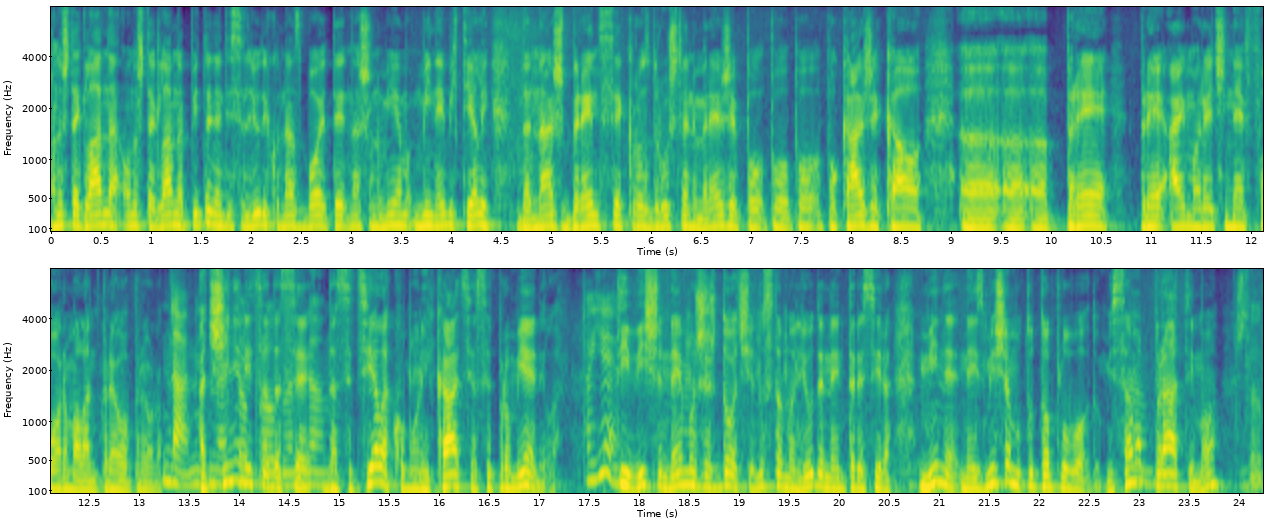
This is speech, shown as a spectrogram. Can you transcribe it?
ono što je glavna, ono što je glavna pitanja gdje se ljudi kod nas boje te, naš, ono, mi, mi ne bi htjeli da naš brand se kroz društvene mreže po, po, po, pokaže kao uh, uh, pre pre, ajmo reći, neformalan, pre ovo, pre ono. Da, A činjenica da, se, da. da se cijela komunikacija se promijenila. Pa je. Ti više ne možeš doći, jednostavno ljude ne interesira. Mi ne, ne izmišljamo tu toplu vodu. Mi samo pratimo Što,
